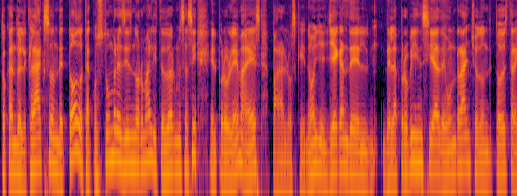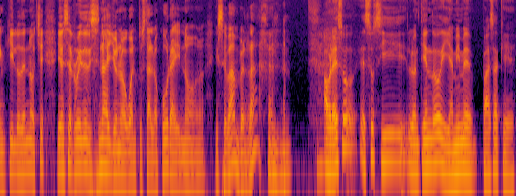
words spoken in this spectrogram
tocando el claxon, de todo. Te acostumbras y es normal y te duermes así. El problema es para los que no llegan de la provincia, de un rancho donde todo es tranquilo de noche y ese ruido dices, no, yo no aguanto esta locura y no y se van, ¿verdad? Ahora, eso, eso sí lo entiendo y a mí me pasa que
